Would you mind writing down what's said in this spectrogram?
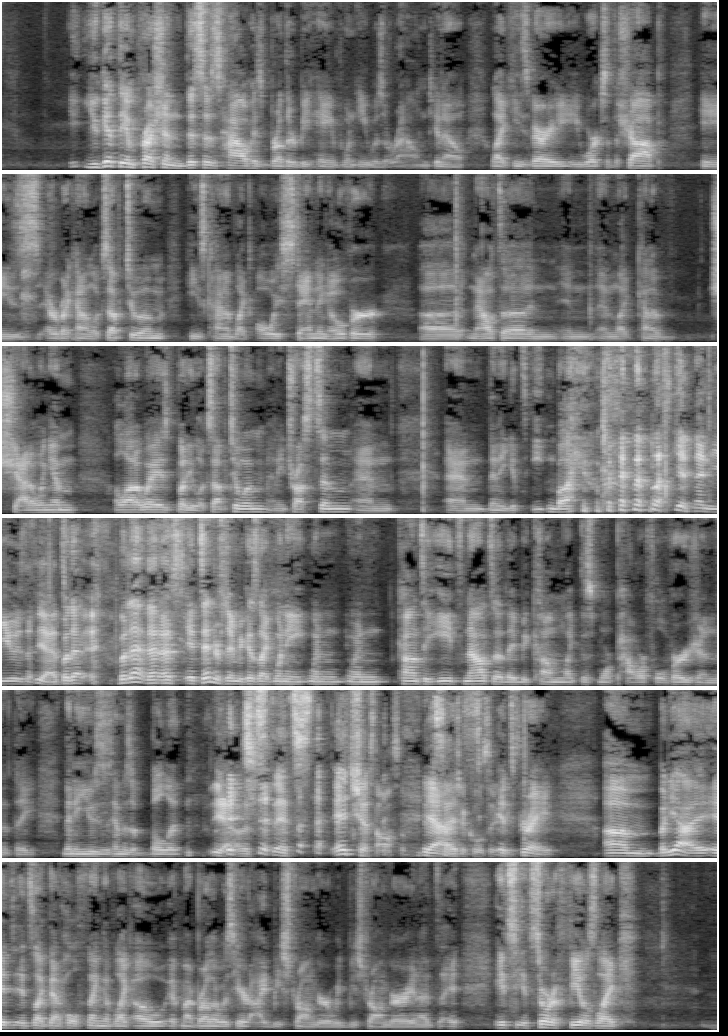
you get the impression this is how his brother behaved when he was around you know? Like he's very he works at the shop. He's everybody kind of looks up to him. He's kind of like always standing over uh Naota and and and like kind of shadowing him a lot of ways but he looks up to him and he trusts him and and then he gets eaten by him like, and then used Yeah, but that but that, that's it's interesting because like when he when when Canti eats Naota, they become like this more powerful version that they then he uses him as a bullet. yeah. It's it's it's just awesome. It's yeah, such it's, a cool series. It's great. Um, but yeah, it, it's like that whole thing of like, oh, if my brother was here, I'd be stronger. We'd be stronger. You know, it's it, it's it sort of feels like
